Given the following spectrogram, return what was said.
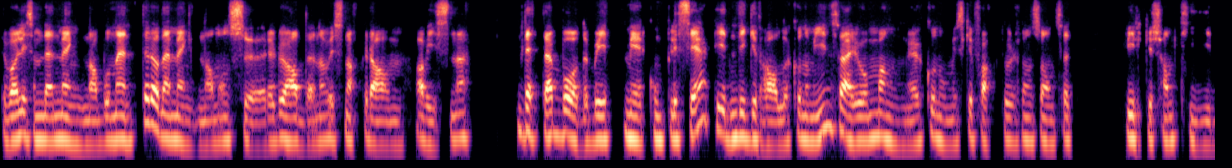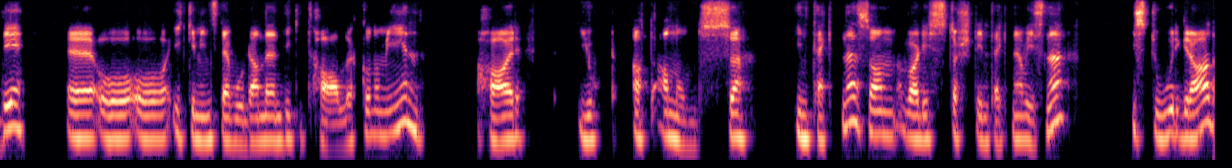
Det var liksom den mengden abonnenter og den mengden annonsører du hadde når vi snakker da om avisene. Dette er både blitt mer komplisert. I den digitale økonomien så er det jo mange økonomiske faktorer som sånn sett virker samtidig. Eh, og, og, ikke minst det hvordan den digitale økonomien har gjort at annonseinntektene, som var de største inntektene i avisene, i stor grad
